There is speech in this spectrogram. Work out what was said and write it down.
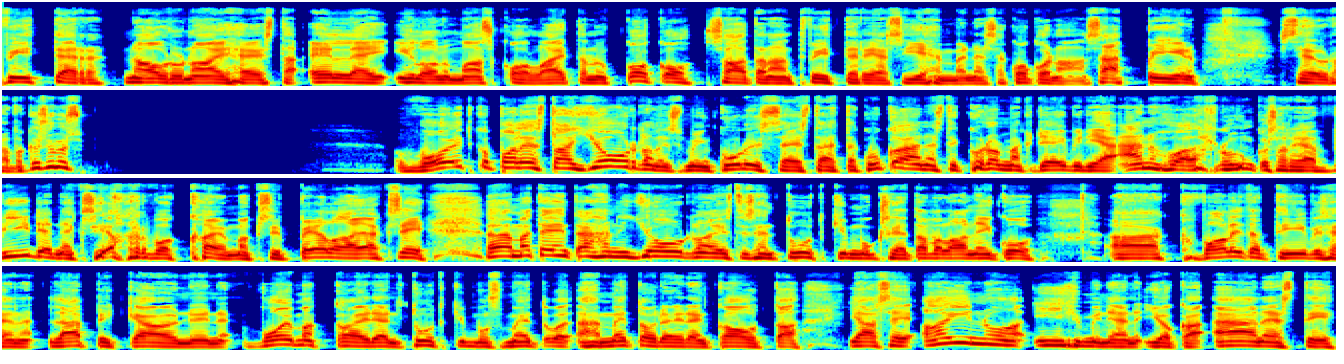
Twitter-naurun aiheista, ellei Elon Musk ole laittanut koko saatanan Twitteriä siihen mennessä kokonaan säppiin. Seuraava kysymys. Voitko paljastaa journalismin kulisseista, että kuka äänesti Conor McDavidia NHL-runkosarjan viidenneksi arvokkaimmaksi pelaajaksi? Mä tein tähän journalistisen tutkimuksen ja tavallaan niin kuin, äh, kvalitatiivisen läpikäynnin voimakkaiden tutkimusmetodeiden kautta. Ja se ainoa ihminen, joka äänesti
